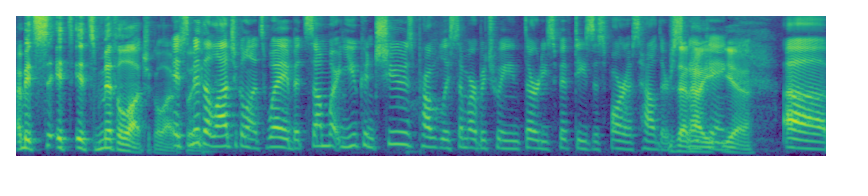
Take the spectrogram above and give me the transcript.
I mean, it's it's it's mythological. It's mythological in its way, but somewhere you can choose probably somewhere between 30s, 50s as far as how they're Is that speaking. how you? Yeah.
